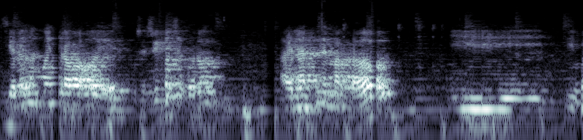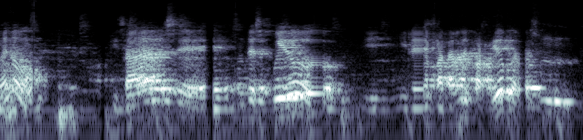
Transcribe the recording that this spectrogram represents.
hicieron un buen trabajo de posesión, se fueron adelante en el marcador. Y, y bueno, quizás eh, un descuido y, y les empataron el partido, pero es un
